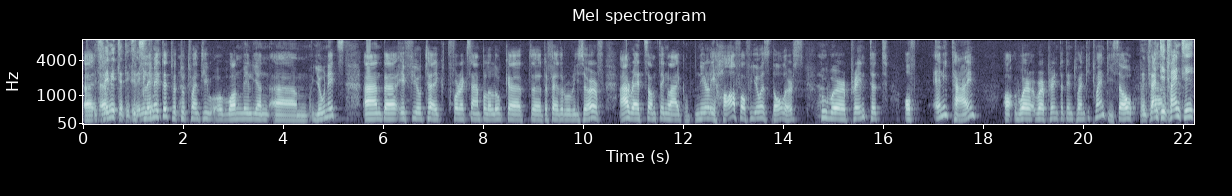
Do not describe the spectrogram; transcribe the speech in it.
Uh, It's limited, it's it's limited. limited to 21 million um, units. And uh, if you take, for example, a look at uh, the Federal Reserve, I read something like nearly half of US dollars who were printed of any time uh, were, were printed in 2020. So In 2020,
